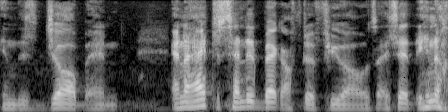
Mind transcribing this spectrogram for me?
in this job, and and I had to send it back after a few hours. I said, you know,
